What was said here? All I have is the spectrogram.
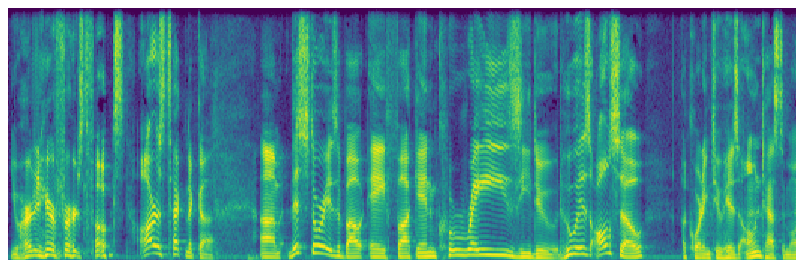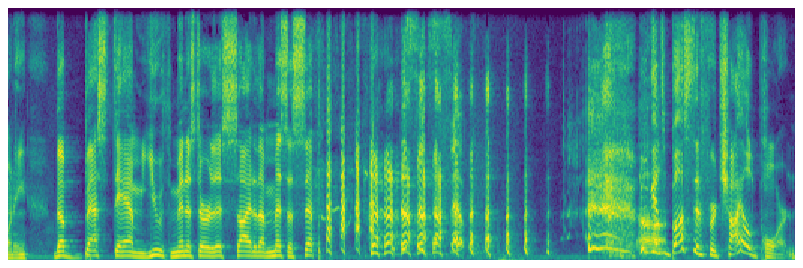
You heard it here first, folks. Ars Technica. Um, this story is about a fucking crazy dude who is also, according to his own testimony, the best damn youth minister this side of the Mississippi. who gets busted for child porn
